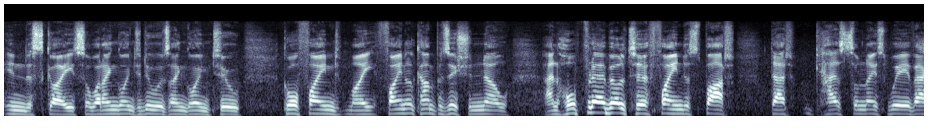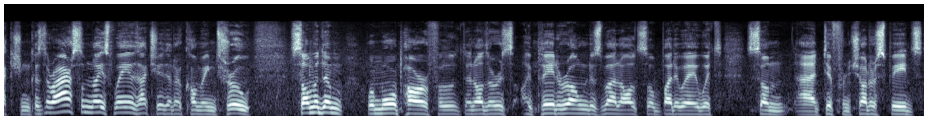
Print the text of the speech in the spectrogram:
in the sky. So what I'm going to do is I'm going to go find my final composition now and hopefully I'll be able to find a spot that has some nice wave action because there are some nice waves actually that are coming through. Some of them were more powerful than others. I played around as well also, by the way, with some uh, different shutter speeds.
